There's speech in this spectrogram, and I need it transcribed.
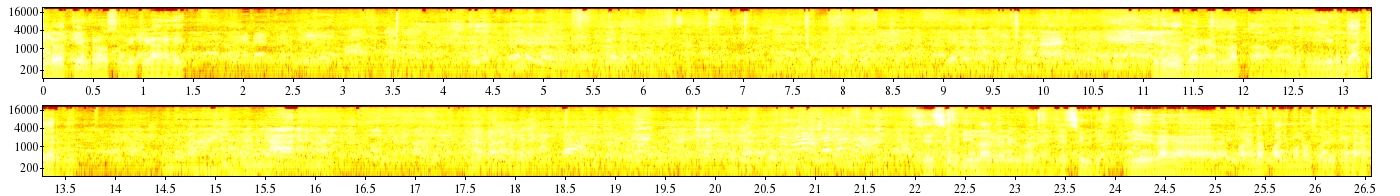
இருபத்தி ஏழு ரூபா சொல்லிட்டு இருக்காங்க இது. இருக்குது பாருங்க எல்லாம் தரமான குட்டிங்க. ஈடும் தாத்தியாக இருக்குது ஜெர்சி குட்டிலாம் அங்கே இருக்குது பாருங்க ஜெர்சி குட்டி. இதுதாங்க பன்னெண்டா பதிமூணா சொல்லிட்டு இருந்தாங்க.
